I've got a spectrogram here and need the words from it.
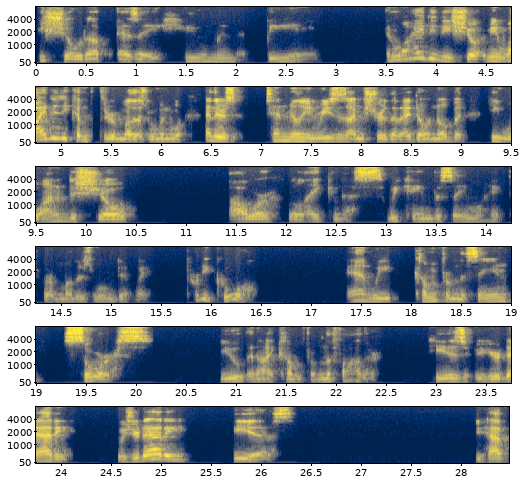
he showed up as a human being. And why did he show? I mean, why did he come through a mother's womb? And, and there's 10 million reasons I'm sure that I don't know, but he wanted to show our likeness. We came the same way through our mother's womb, didn't we? Pretty cool. And we come from the same source. You and I come from the Father. He is your daddy. Who's your daddy? He is. You have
